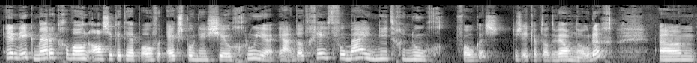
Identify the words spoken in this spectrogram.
En ik merk gewoon als ik het heb over exponentieel groeien, ja, dat geeft voor mij niet genoeg focus. Dus ik heb dat wel nodig. Um,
